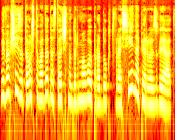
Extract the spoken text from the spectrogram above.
Ну и вообще из-за того, что вода достаточно дармовой продукт в России, на первый взгляд,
